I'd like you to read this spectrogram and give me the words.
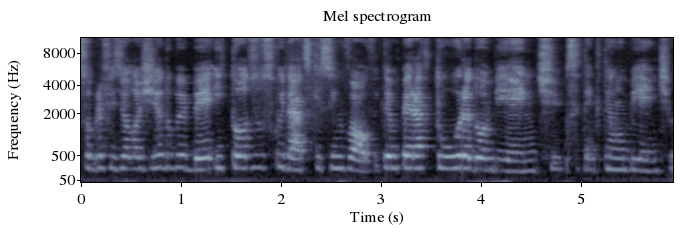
sobre a fisiologia do bebê e todos os cuidados que isso envolve. Temperatura do ambiente, você tem que ter um ambiente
